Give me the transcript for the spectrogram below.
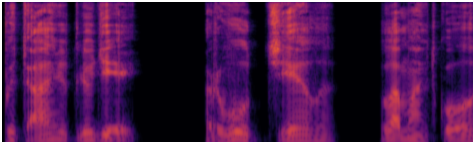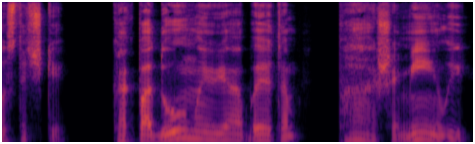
пытают людей, рвут тело, ломают косточки? Как подумаю я об этом, Паша, милый,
